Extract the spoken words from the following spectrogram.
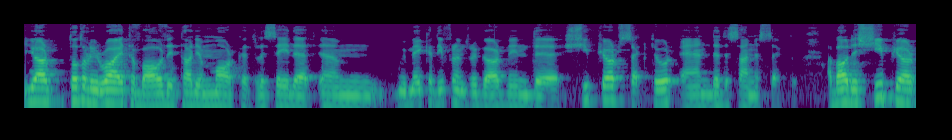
You are totally right about the Italian market. Let's say that um, we make a difference regarding the shipyard sector and the designer sector. About the shipyard,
